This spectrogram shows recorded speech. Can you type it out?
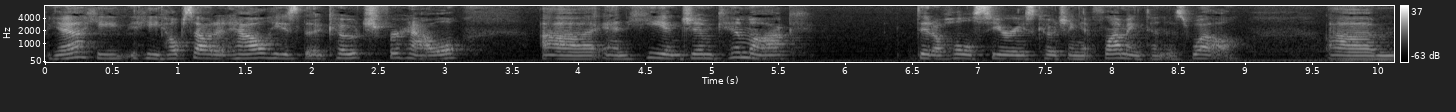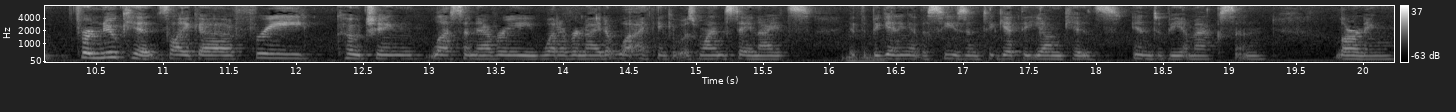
yeah. He he helps out at Howell. He's the coach for Howell, uh, and he and Jim Kimmock did a whole series coaching at Flemington as well um, for new kids, like a free coaching lesson every whatever night it was. I think it was Wednesday nights at the beginning of the season to get the young kids into BMX and learning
